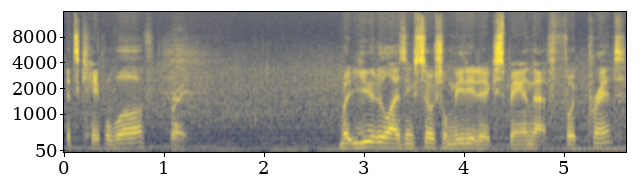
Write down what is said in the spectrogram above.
it's capable of Right. But utilizing social media to expand that footprint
